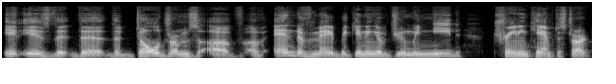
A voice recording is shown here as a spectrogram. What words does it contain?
it is the the the doldrums of of end of May, beginning of June. We need training camp to start.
